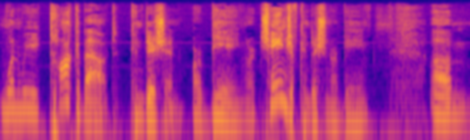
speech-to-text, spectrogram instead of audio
when we talk about condition or being or change of condition or being, um,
